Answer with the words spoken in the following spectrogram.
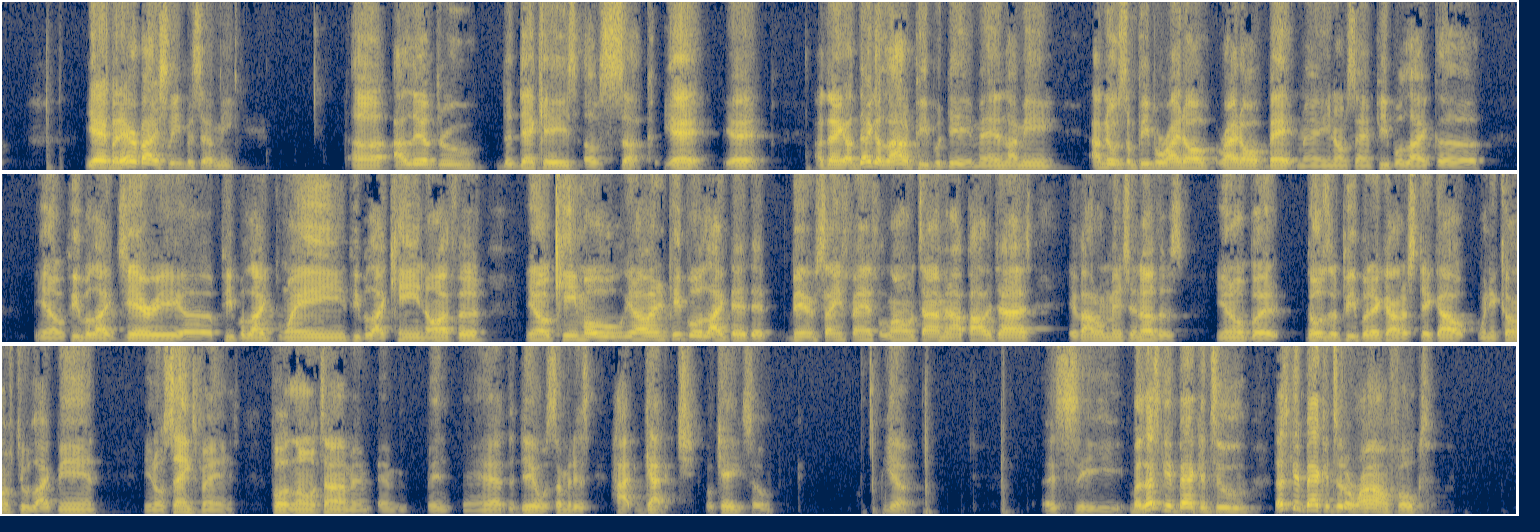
yeah, but everybody sleep except me. Uh, I lived through the decades of suck. Yeah, yeah. I think I think a lot of people did, man. I mean, I know some people right off right off bat, man. You know what I'm saying? People like uh, you know, people like Jerry, uh, people like Dwayne, people like King Arthur, you know, chemo, you know, and people like that that been Saints fans for a long time. And I apologize if I don't mention others, you know, but those are the people that kind of stick out when it comes to like being, you know, Saints fans for a long time and and and, and had to deal with some of this hot garbage. Okay, so yeah. Let's see. But let's get back into let's get back into the round, folks.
